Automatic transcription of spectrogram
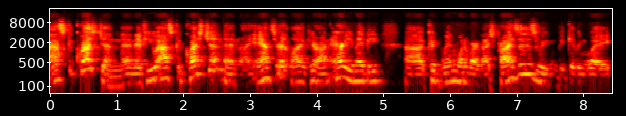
ask a question, and if you ask a question and I answer it live here on air, you maybe uh, could win one of our nice prizes. We can be giving away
